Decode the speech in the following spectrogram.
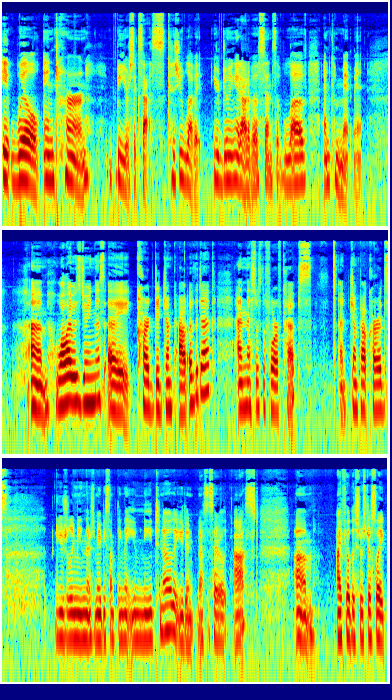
it will in turn be your success because you love it. You're doing it out of a sense of love and commitment. Um, while I was doing this, a card did jump out of the deck, and this was the Four of Cups. Uh, jump out cards usually mean there's maybe something that you need to know that you didn't necessarily ask. Um, I feel this was just like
